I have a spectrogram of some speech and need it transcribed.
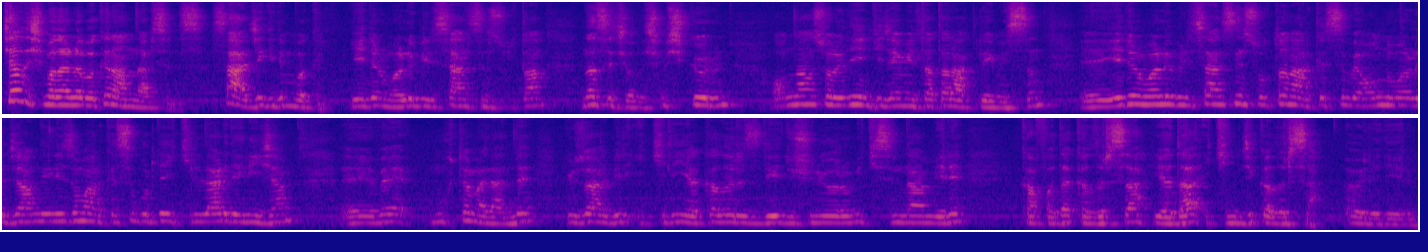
çalışmalarına bakın anlarsınız. Sadece gidin bakın. 7 numaralı Bir Sensin Sultan nasıl çalışmış görün. Ondan sonra deyin ki Cemil Tatar haklıymışsın. E, 7 numaralı Bir Sensin Sultan arkası ve 10 numaralı Can Deniz'im arkası burada ikililer deneyeceğim. E, ve muhtemelen de güzel bir ikili yakalarız diye düşünüyorum. İkisinden biri kafada kalırsa ya da ikinci kalırsa öyle diyelim.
